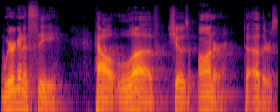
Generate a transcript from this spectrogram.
we're going to see how love shows honor to others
